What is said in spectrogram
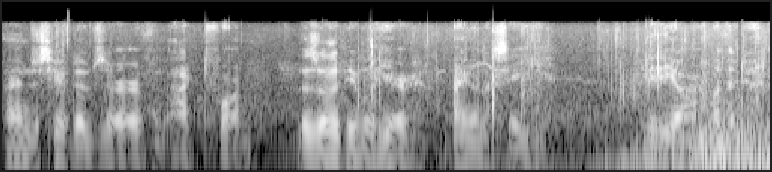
I'm just here to observe and act for him. There's other people here. I'm gonna see who they are, what they're doing.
